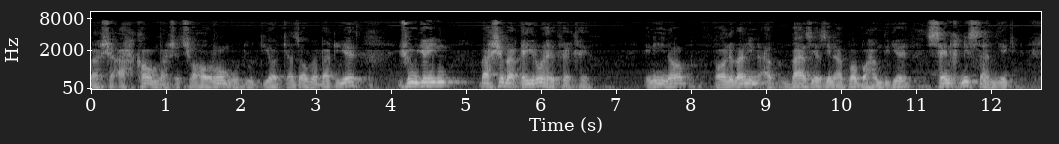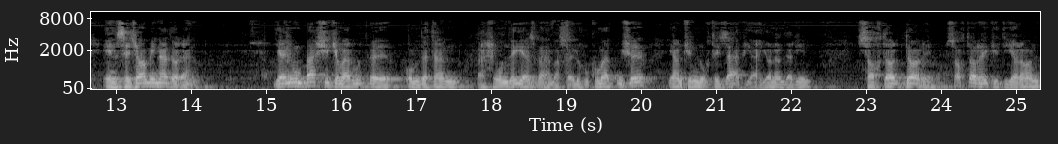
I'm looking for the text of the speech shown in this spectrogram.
بخش احکام بخش چهارم حدود دیاد کذا و بقیه ایشون میگه این بخش و غیره فقه یعنی اینا غالبا این بعضی از این ابواب با همدیگه سنخ نیستن یک انسجامی ندارن. یعنی اون بخشی که مربوط به عمدتا بخش عمده ای از مسائل حکومت میشه یه همچین نقطه ضعفی احیانا در این ساختار داره. ساختارهایی که دیگران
